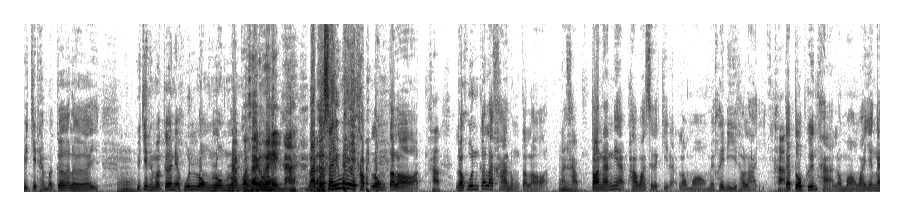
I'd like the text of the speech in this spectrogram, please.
วิกฤตแฮมเบอร์เกอร์เลย วิกฤตแฮมเบอร์เกอร์เนี่ยหุ้นลงลงลงหนักกว่าลงไซด์เวย์อีกนะหนักกว่าไซด์เวย์ครับลงตลอดครับแล้วหุ้นก็ราคาลงตลอดนะครับตอนนั้นเนี่ยภาวะเศรษฐกิจอะเรามองไม่ค่อยดีเท่าไหร่ครับแต่ตัวพื้นฐานเรามองว่ายังไง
